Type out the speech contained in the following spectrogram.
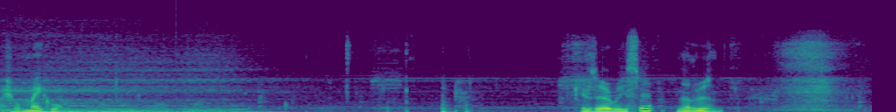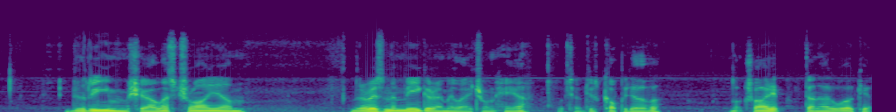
I shall make one. Is there a reset? No, there isn't. Dream Shell. Let's try. Um, there is an Amiga emulator on here, which I've just copied over. Not tried it. Don't know how to work it.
